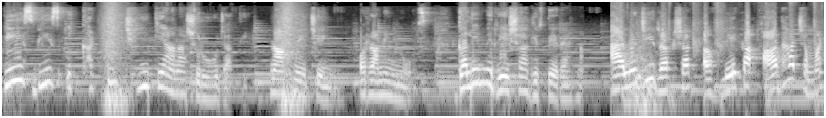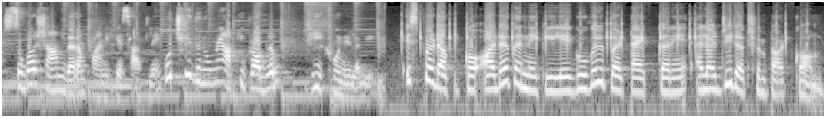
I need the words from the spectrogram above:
बीस बीस इकट्ठी छींके आना शुरू हो जाती। नाक में चिंग और रनिंग नोज़ गले में रेशा गिरते रहना। एलर्जी रक्षक अवले का आधा चम्मच सुबह शाम गर्म पानी के साथ लें। कुछ ही दिनों में आपकी प्रॉब्लम ठीक होने लगेगी। इस प्रोडक्ट को ऑर्डर करने के लिए गूगल पर टाइप करें एलर्जी रक्षक डॉट कॉम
